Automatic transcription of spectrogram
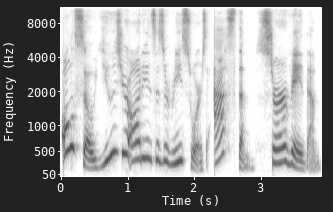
Also, use your audience as a resource. Ask them, survey them,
